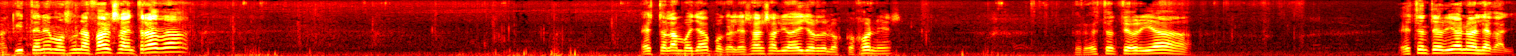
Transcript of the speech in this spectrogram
Aquí tenemos una falsa entrada. Esto lo han bollado porque les han salido a ellos de los cojones. Pero esto en teoría... Esto en teoría no es legal.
